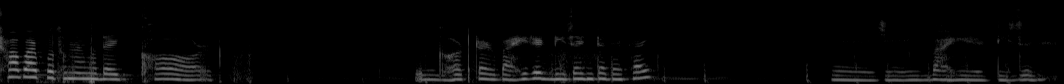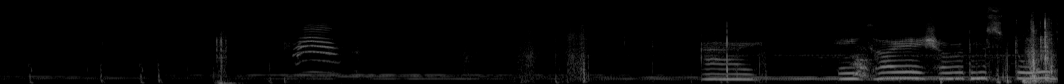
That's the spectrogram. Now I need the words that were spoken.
সবার প্রথমে আমাদের ঘর। ঘরটার বাহিরের ডিজাইনটা দেখাই। এই যে ডিজাইন আর এই ঘরে সর্বপ্রথম স্টোরেজ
